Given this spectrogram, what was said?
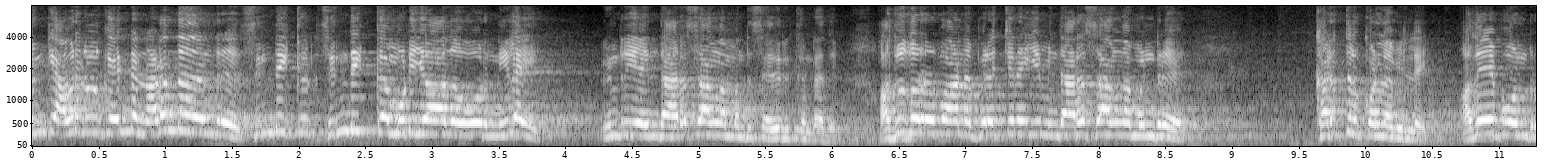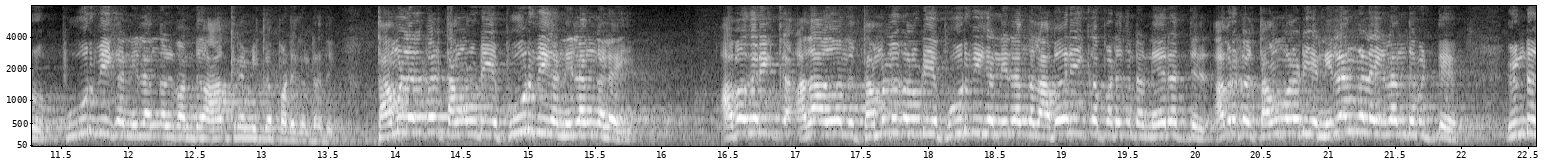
எங்கே அவர்களுக்கு என்ன நடந்தது என்று சிந்திக்க சிந்திக்க முடியாத ஒரு நிலை இன்றைய இந்த அரசாங்கம் வந்து செய்திருக்கின்றது. அது தொடர்பான பிரச்சனையும் இந்த அரசாங்கம் இன்று கருத்தில் கொள்ளவில்லை. அதே போன்று பூர்வீக நிலங்கள் வந்து ஆக்கிரமிக்கப்படுகின்றது. தமிழர்கள் தங்களுடைய பூர்வீக நிலங்களை அபகரிக்க அதாவது வந்து தமிழர்களுடைய பூர்வீக நிலங்கள் அபகரிக்கப்படுகின்ற நேரத்தில் அவர்கள் தங்களுடைய நிலங்களை இழந்துவிட்டு இன்று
